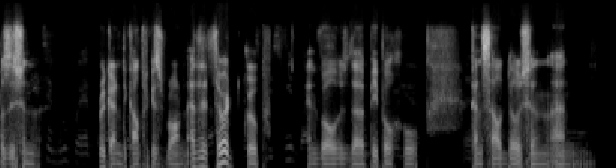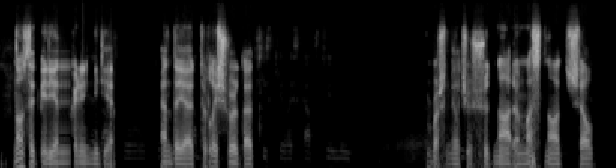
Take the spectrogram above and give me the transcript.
position regarding the conflict is wrong. And the third group involves the people who consult Belarusian and non-state media and Ukrainian media, and they are totally sure that Russian military should not and must not shell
